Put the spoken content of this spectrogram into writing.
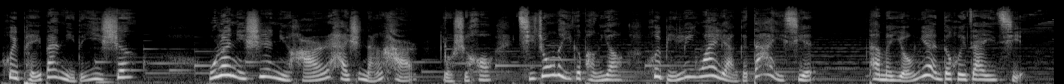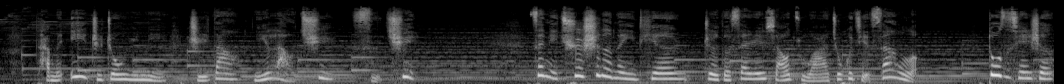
会陪伴你的一生，无论你是女孩还是男孩。有时候，其中的一个朋友会比另外两个大一些，他们永远都会在一起，他们一直忠于你，直到你老去死去。在你去世的那一天，这个三人小组啊就会解散了。肚子先生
